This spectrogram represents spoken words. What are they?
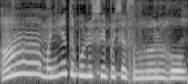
А, монети будуть сипатися з ворогом.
